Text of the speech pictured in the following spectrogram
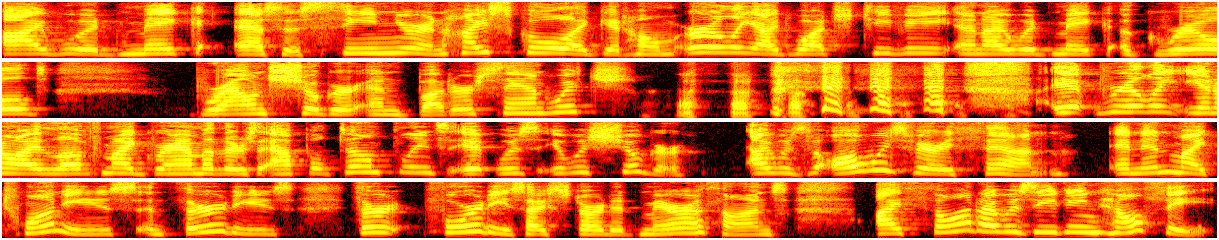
I would make as a senior in high school, I'd get home early, I'd watch TV, and I would make a grilled brown sugar and butter sandwich. it really, you know, I loved my grandmother's apple dumplings. It was it was sugar. I was always very thin. And in my 20s and 30s, thir- 40s, I started marathons. I thought I was eating healthy.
